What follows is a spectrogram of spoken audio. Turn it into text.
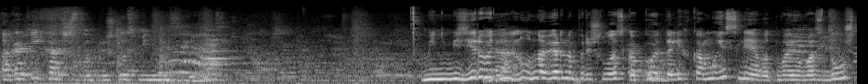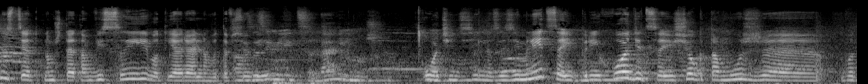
А какие качества пришлось минимизировать? Минимизировать, да. ну, наверное, пришлось какое-то легкомыслие, вот мою воздушности, потому что я там весы, вот я реально в это все... А заземлиться, да, немножко? Очень сильно заземлиться, и приходится еще к тому же вот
